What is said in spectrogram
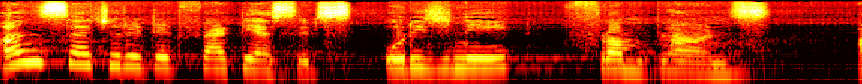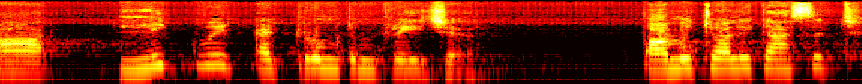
Unsaturated fatty acids originate from plants, are liquid at room temperature palmitoleic acid,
